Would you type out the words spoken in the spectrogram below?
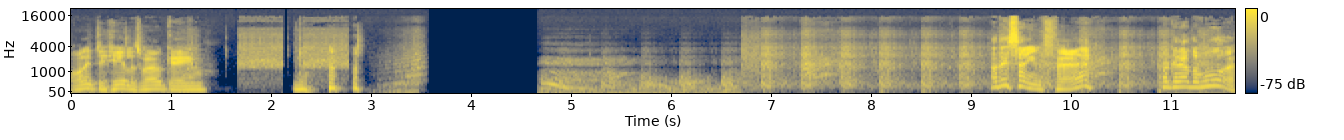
I wanted to heal as well, game. oh, this ain't fair. I'll get out of the water.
